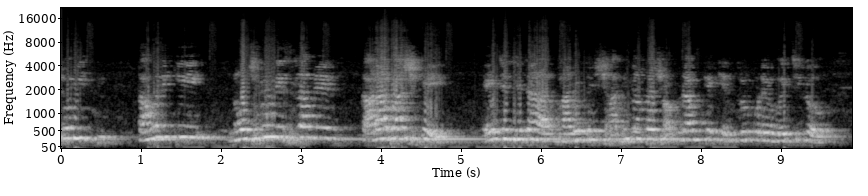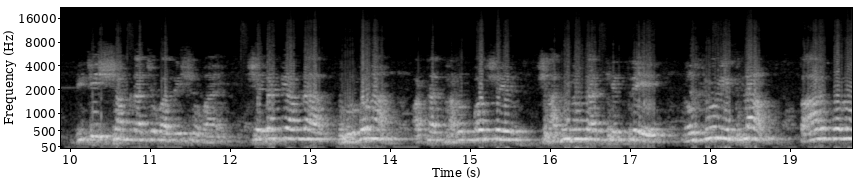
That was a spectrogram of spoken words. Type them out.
শহীদ তাহলে কি নজরুল ইসলামের কারাবাসকে, এই যে যেটা ভারতের স্বাধীনতা সংগ্রামকে কেন্দ্র করে হয়েছিল ব্রিটিশ সাম্রাজ্যবাদের সময়, সেটাকে আমরা ধরবো না? অর্থাৎ ভারতবর্ষের স্বাধীনতার ক্ষেত্রে নজরুল ইসলাম তার কোনো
